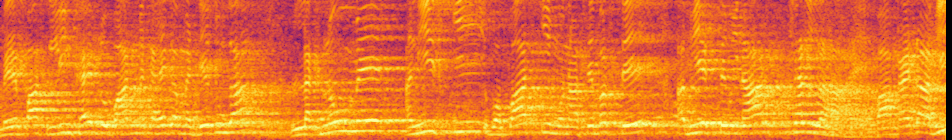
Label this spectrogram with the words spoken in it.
मेरे पास लिंक है, जो बाद में कहेगा, मैं दे दूँगा। लखनऊ में अनीस की वफ़ात की मुनासिबत से अभी एक सेमिनार चल रहा है। बाकायदा अभी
